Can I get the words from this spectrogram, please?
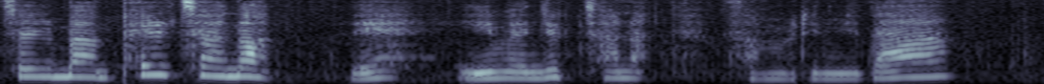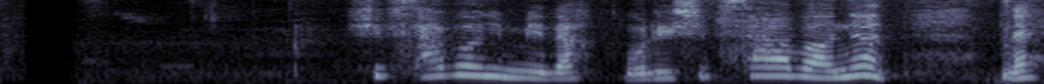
78,000원. 네, 26,000원 선물입니다. 14번입니다. 우리 14번은 네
